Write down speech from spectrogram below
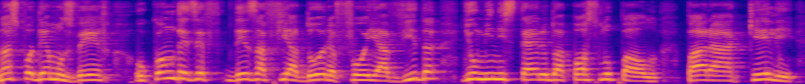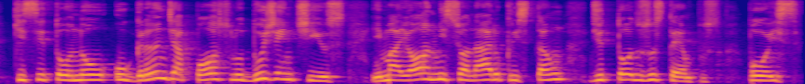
nós podemos ver o quão desafiadora foi a vida e o ministério do apóstolo Paulo para aquele que se tornou o grande apóstolo dos gentios e maior missionário cristão de todos os tempos. Pois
